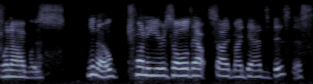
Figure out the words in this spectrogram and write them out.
when I was you know, 20 years old outside my dad's business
